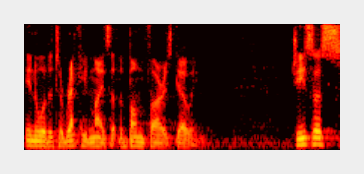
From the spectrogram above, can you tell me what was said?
in order to recognize that the bonfire is going. Jesus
